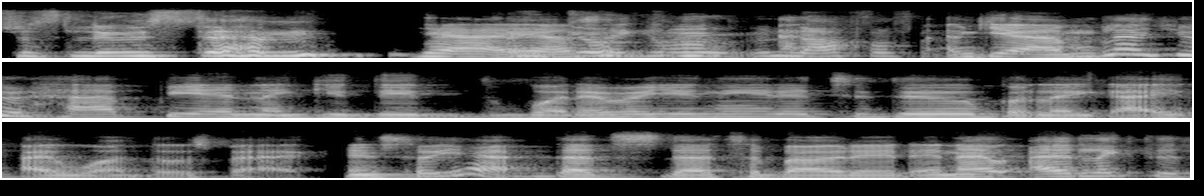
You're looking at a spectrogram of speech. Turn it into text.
just lose them. Yeah, yeah like, oh, enough of yeah i'm glad you're happy and like you did whatever you needed to do but like i i want those back. And so yeah that's that's about it. And i i'd like to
